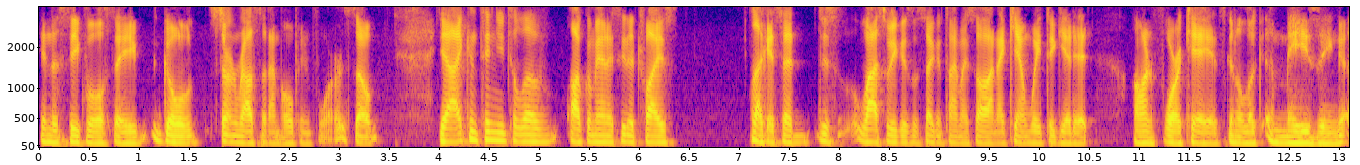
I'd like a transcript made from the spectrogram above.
in the sequel if they go certain routes that I'm hoping for. So, yeah, I continue to love Aquaman. I see it twice. Like I said, just last week is the second time I saw it, and I can't wait to get it on 4K. It's going to look amazing.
